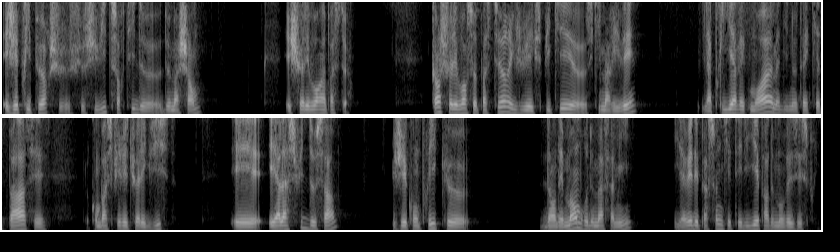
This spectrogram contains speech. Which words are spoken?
Et j'ai pris peur, je, je suis vite sorti de, de ma chambre, et je suis allé voir un pasteur. Quand je suis allé voir ce pasteur et que je lui ai expliqué euh, ce qui m'arrivait, il a prié avec moi, il m'a dit, ne t'inquiète pas, c'est, le combat spirituel existe. Et, et à la suite de ça, j'ai compris que dans des membres de ma famille, il y avait des personnes qui étaient liées par de mauvais esprits.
